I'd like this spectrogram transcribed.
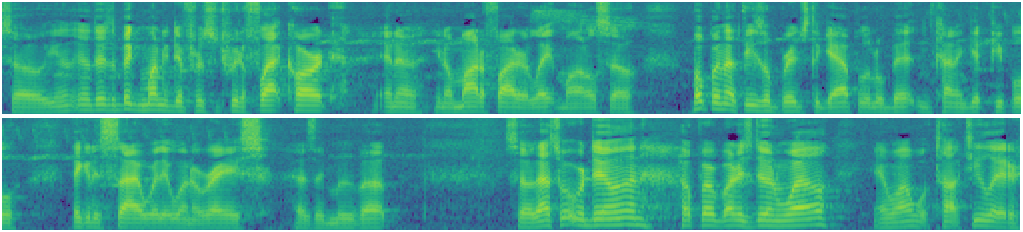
So you know, there's a big money difference between a flat kart and a you know modified or late model. So I'm hoping that these will bridge the gap a little bit and kind of get people they can decide where they want to race as they move up. So that's what we're doing. Hope everybody's doing well, and well, we'll talk to you later.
